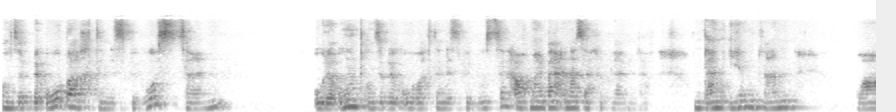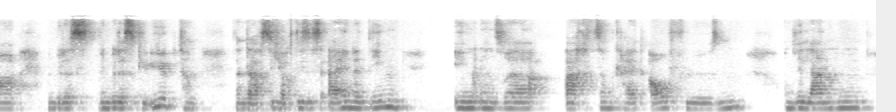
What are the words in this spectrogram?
unser beobachtendes Bewusstsein oder und unser beobachtendes Bewusstsein auch mal bei einer Sache bleiben darf. Und dann irgendwann wow, wenn wir, das, wenn wir das geübt haben, dann darf sich auch dieses eine Ding in unserer Achtsamkeit auflösen und wir landen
